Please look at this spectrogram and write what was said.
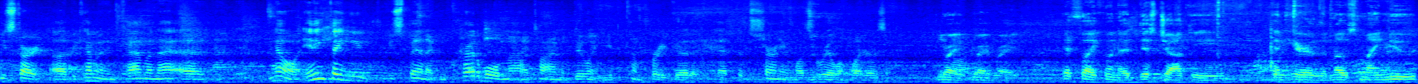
you start uh, becoming an, uh, no, anything you, you spend an incredible amount of time in doing, you become pretty good at, at discerning what's real and what isn't. Right, know? right, right. It's like when a disc jockey can hear the most minute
